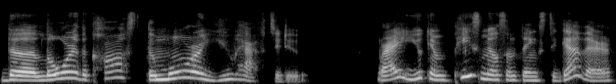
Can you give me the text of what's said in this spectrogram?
the lower the cost the more you have to do right you can piecemeal some things together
